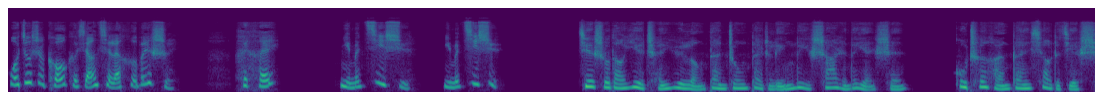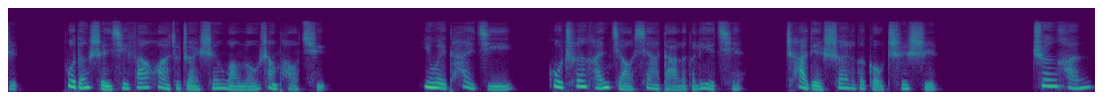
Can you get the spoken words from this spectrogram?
我就是口渴想起来喝杯水。嘿嘿，你们继续，你们继续。接收到叶晨玉冷淡中带着凌厉杀人的眼神，顾春寒干笑着解释，不等沈西发话，就转身往楼上跑去。因为太急，顾春寒脚下打了个趔趄，差点摔了个狗吃屎。春寒，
